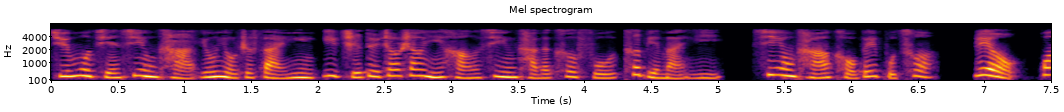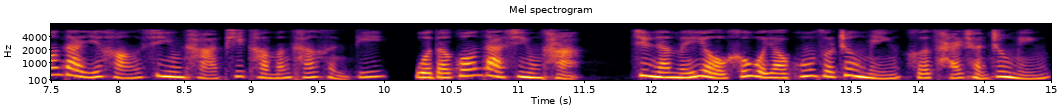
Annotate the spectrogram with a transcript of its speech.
据目前信用卡拥有者反映，一直对招商银行信用卡的客服特别满意，信用卡口碑不错。六光大银行信用卡批卡门槛很低，我的光大信用卡竟然没有和我要工作证明和财产证明，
